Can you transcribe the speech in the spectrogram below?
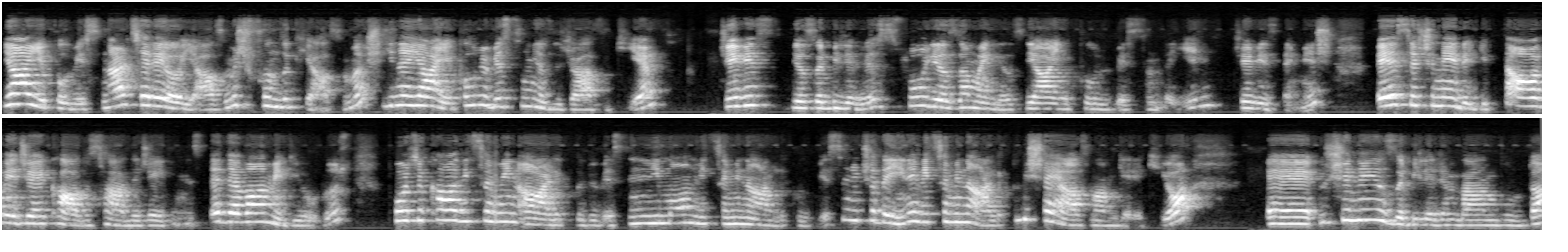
Yağ yapılı besinler tereyağı yazmış, fındık yazmış. Yine yağ yapılı bir besin yazacağız ikiye. Ceviz yazabiliriz. Su yazamayız. Yağ yapılı bir besin değil. Ceviz demiş. B seçeneği de gitti. A ve C kaldı sadece elimizde. Devam ediyoruz. Portakal vitamin ağırlıklı bir besin. Limon vitamin ağırlıklı bir besin. Üçe de yine vitamin ağırlıklı bir şey yazmam gerekiyor. Ee, üçe ne yazabilirim ben burada?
